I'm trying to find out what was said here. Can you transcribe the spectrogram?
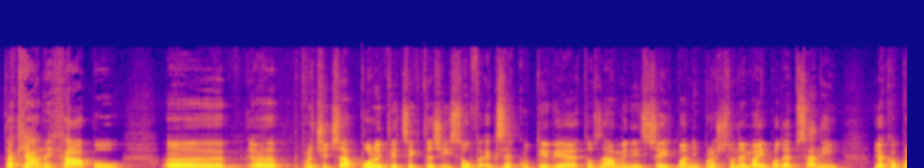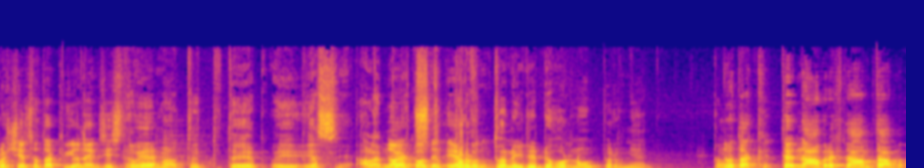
tak já nechápu, proč třeba politici, kteří jsou v exekutivě, to znamená ministři, hejtmani, proč to nemají podepsaný? Jako proč něco takového neexistuje? No, to, to je jasně, ale no, jako, to, jako, to nejde dohodnout prvně? To. No tak ten návrh nám tam,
